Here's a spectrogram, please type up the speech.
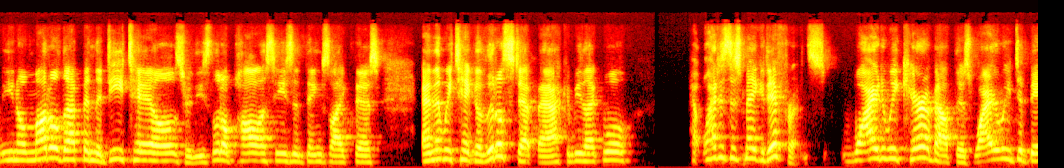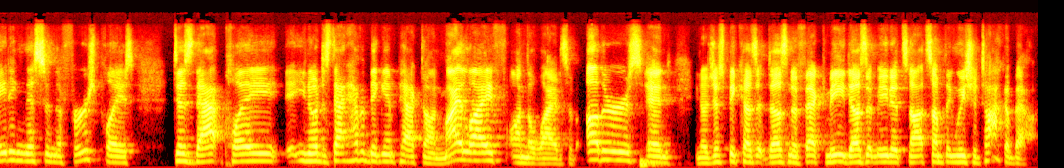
you know muddled up in the details or these little policies and things like this and then we take a little step back and be like, well, why does this make a difference? Why do we care about this? Why are we debating this in the first place? Does that play, you know, does that have a big impact on my life, on the lives of others? And, you know, just because it doesn't affect me doesn't mean it's not something we should talk about.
